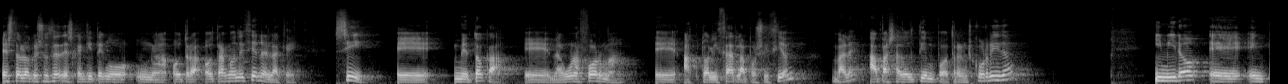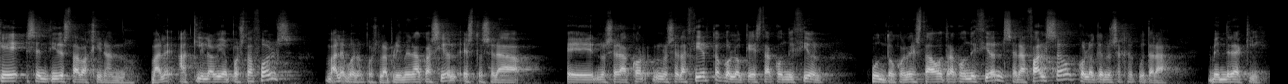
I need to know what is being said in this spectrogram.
esto lo que sucede es que aquí tengo una otra, otra condición en la que si eh, me toca eh, de alguna forma eh, actualizar la posición, ¿vale? Ha pasado el tiempo transcurrido, y miro eh, en qué sentido estaba girando, ¿vale? Aquí lo había puesto a false, ¿vale? Bueno, pues la primera ocasión esto será, eh, no, será, no será cierto, con lo que esta condición junto con esta otra condición será falso, con lo que no se ejecutará. Vendré aquí.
